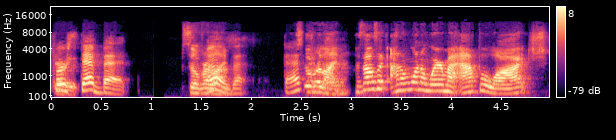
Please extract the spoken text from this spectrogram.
First StepBet. Silver line. That. That's silver line. Because I was like, I don't want to wear my Apple Watch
